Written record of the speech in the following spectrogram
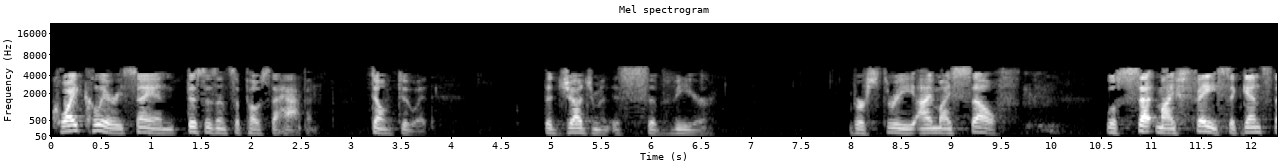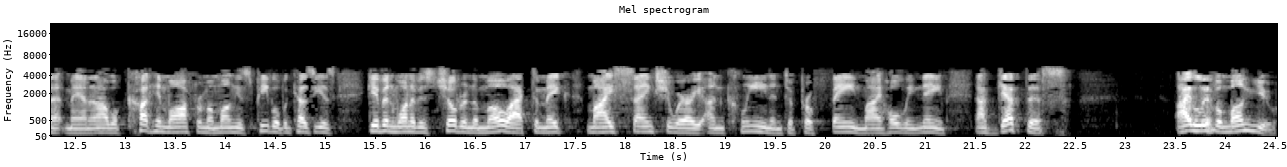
quite clear he's saying this isn't supposed to happen. Don't do it. The judgment is severe. Verse 3 I myself will set my face against that man, and I will cut him off from among his people, because he has given one of his children to Molech to make my sanctuary unclean and to profane my holy name. Now get this. I live among you.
